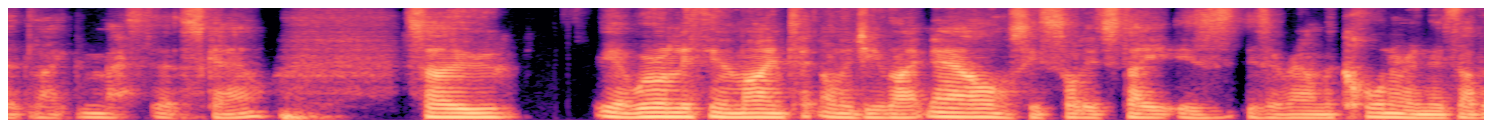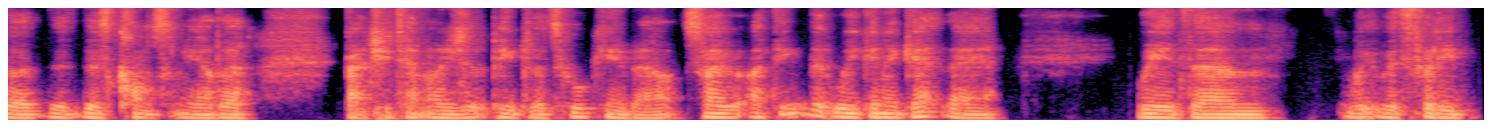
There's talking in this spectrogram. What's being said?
at like mass at scale so yeah we're on lithium ion technology right now obviously solid state is is around the corner and there's other there's constantly other battery technology that people are talking about. So I think that we're going to get there with um, with, with, fully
